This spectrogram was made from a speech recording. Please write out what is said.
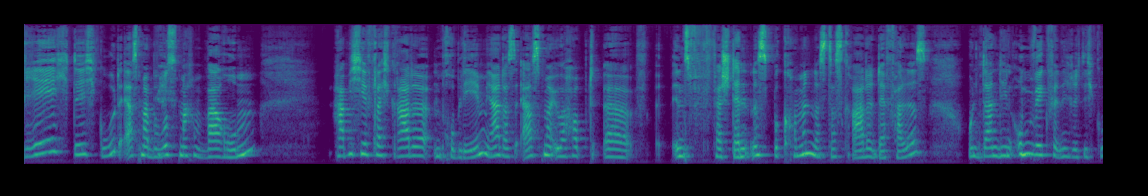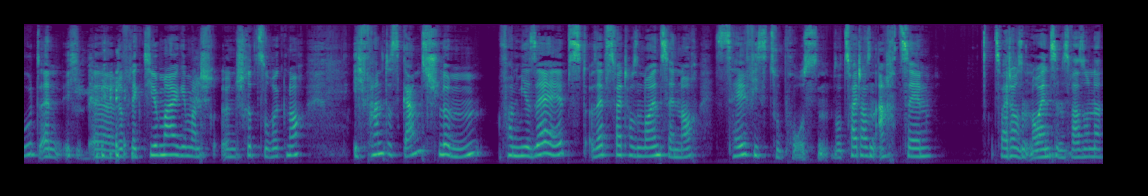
richtig gut. Erstmal bewusst machen, warum habe ich hier vielleicht gerade ein Problem, ja, das erstmal überhaupt äh, ins Verständnis bekommen, dass das gerade der Fall ist. Und dann den Umweg finde ich richtig gut. Denn ich äh, reflektiere mal, gehe mal einen, einen Schritt zurück noch. Ich fand es ganz schlimm, von mir selbst, selbst 2019 noch, Selfies zu posten. So 2018, 2019, es war so eine,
